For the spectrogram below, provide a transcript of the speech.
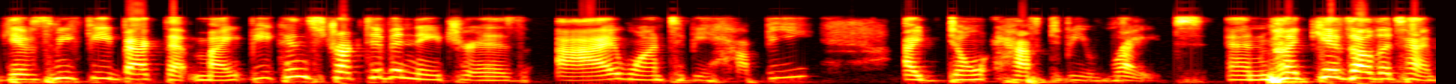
gives me feedback that might be constructive in nature is I want to be happy. I don't have to be right. And my kids all the time,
